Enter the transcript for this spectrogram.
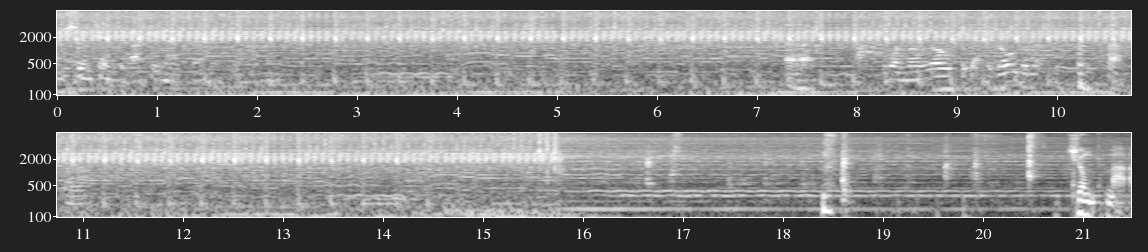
I'm just going to change the battery now. One more roll to get the gold on it. That's. Jump map.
